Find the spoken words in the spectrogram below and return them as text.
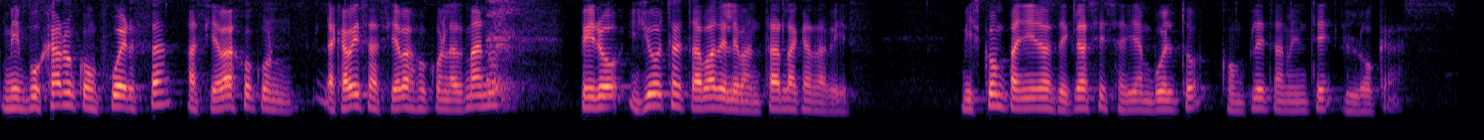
me empujaron con fuerza hacia abajo, con la cabeza hacia abajo con las manos, pero yo trataba de levantarla cada vez. Mis compañeras de clase se habían vuelto completamente locas.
